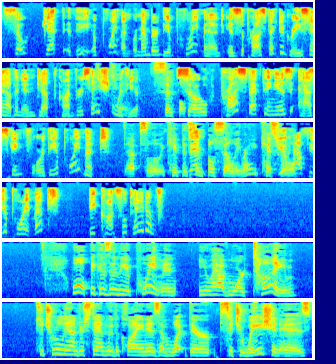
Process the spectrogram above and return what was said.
So get the appointment. Remember, the appointment is the prospect agrees to have an in-depth conversation with you. Simple. So prospecting is asking for the appointment. Absolutely. Keep it then simple, silly, right? Kiss you roll. have the appointment. Be consultative. Well, because in the appointment, you have more time to truly understand who the client is and what their situation is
